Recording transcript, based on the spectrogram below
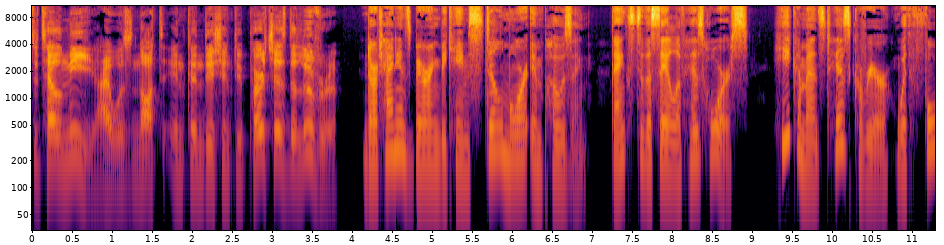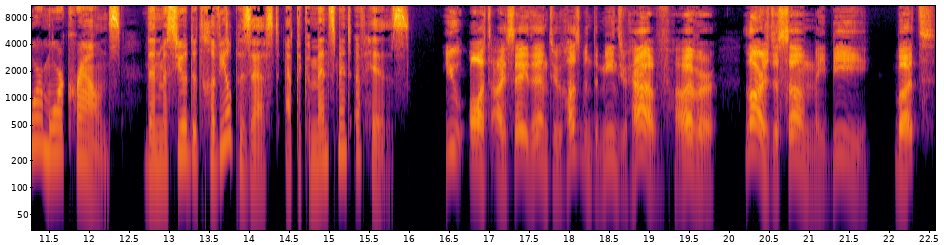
to tell me I was not in condition to purchase the Louvre. D'Artagnan's bearing became still more imposing. Thanks to the sale of his horse, he commenced his career with four more crowns than Monsieur de Treville possessed at the commencement of his. You ought, I say then, to husband the means you have, however large the sum may be, but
